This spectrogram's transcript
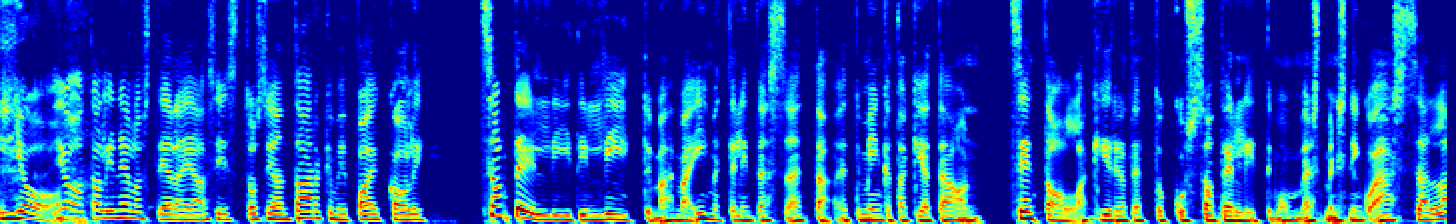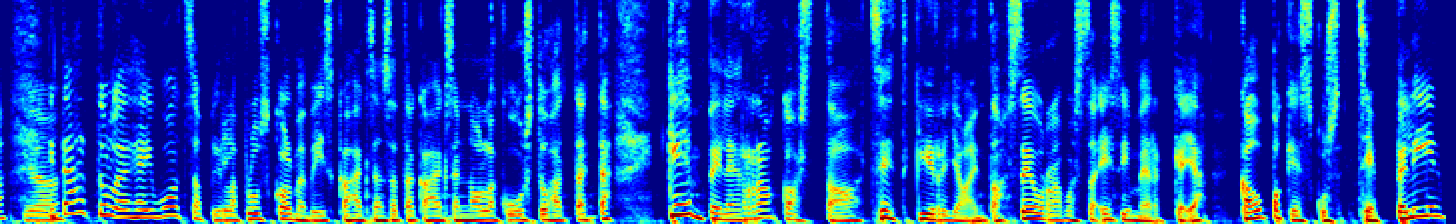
Joo. Joo, tämä oli nelostiellä ja siis tosiaan tarkemmin paikka oli satelliitin liittymä. Mä ihmettelin tässä, että, että minkä takia tämä on Zetalla kirjoitettu, kun satelliitti mun mielestä menisi niin kuin S-llä. Niin täältä tulee hei Whatsappilla plus 358 että Kempele rakastaa Z-kirjainta. Seuraavassa esimerkkejä. Kauppakeskus Zeppeliin,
